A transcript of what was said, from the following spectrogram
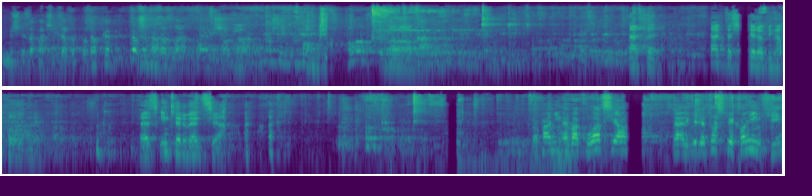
myśmy zapłacili za to podatkę, proszę na zazwolenie. Proszę mi pomóc. O, tak. Tak, tak to się robi na południe. To jest interwencja. Kochani, ewakuacja LGBT-owskiej choinki.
